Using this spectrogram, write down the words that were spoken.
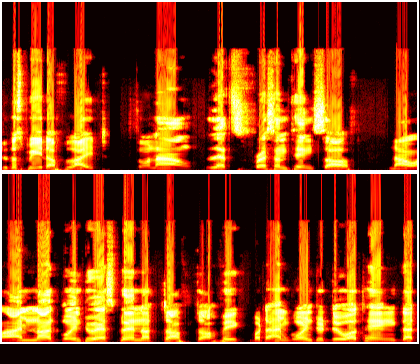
to the speed of light. So now, let's freshen things up. Now, I'm not going to explain a tough topic, but I'm going to do a thing that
